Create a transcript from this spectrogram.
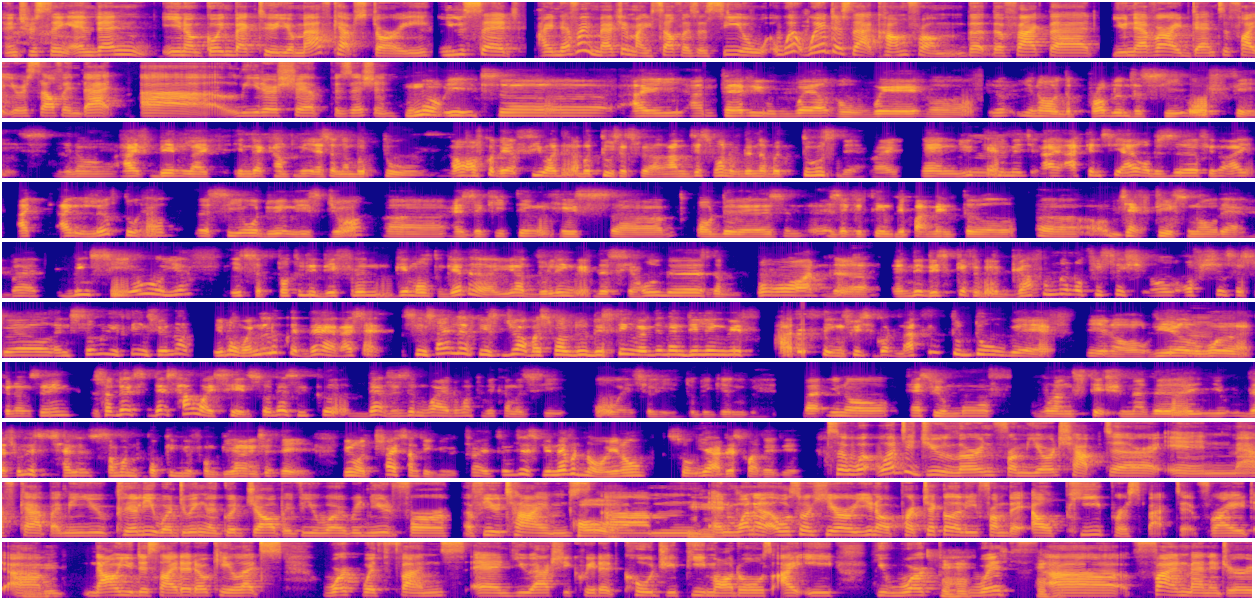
Interesting. And then, you know, going back to your MAVCAP story, you said, I never imagined myself as a CEO. Where, where does that come from? The, the fact that you never identified yourself in that uh, leadership position? No, it's uh, I I'm very well aware of you know the problems a CEO face. You know, I've been like in that company as a number two. Now, of course, there are a few other number twos as well. I'm just one of the number twos there, right? And you mm. can imagine. I, I can see. I observe. You know, I I, I love to help the CEO doing his job, uh, executing his uh, orders and executing departmental uh, objectives and all that. But being CEO, yeah, it's a totally different different game altogether. You are dealing with the shareholders, the board, the and then this case with the government officials, officials as well, and so many things. You're not, you know, when I look at that, I said, since I left this job, I as well do this thing rather than dealing with other things which got nothing to do with, you know, real mm. work. You know what I'm saying? So that's that's how I see it. So that's because that's the reason why I don't want to become a CEO actually to begin with. But you know, as you move one stage another, you, there's always challenge someone poking you from behind and say, "Hey, you know, try something new. Try it. Just you never know, you know." So yeah, that's what I did. So what what did you learn from your chapter in MAVCAP I mean, you clearly were doing a good job if you were renewed for a few times. Oh. Um, mm-hmm. And want to also hear, you know, particularly from the LP perspective, right? Um, mm-hmm. Now you decided, okay, let's work with funds, and you actually created co-GP models, i.e., you worked mm-hmm. with mm-hmm. uh, fund managers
